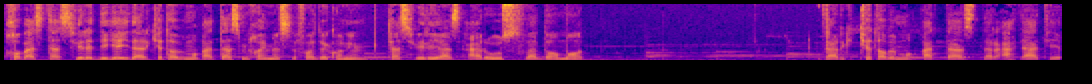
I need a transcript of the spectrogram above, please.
خب از تصویر دیگه ای در کتاب مقدس می‌خوایم استفاده کنیم. تصویری از عروس و داماد. در کتاب مقدس در عهد عتیق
